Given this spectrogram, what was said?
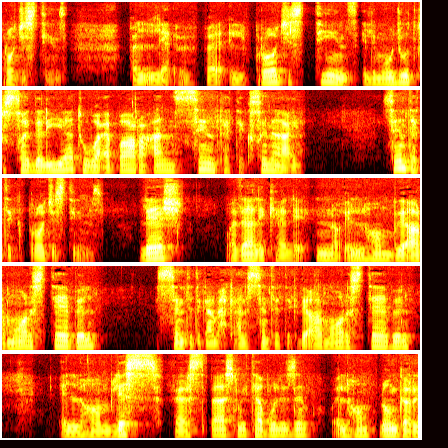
progestins فال progestins اللي موجود في الصيدليات هو عبارة عن synthetic صناعي. synthetic progestins ليش؟ وذلك لأنه إلهم they are more stable. ال synthetic أنا بحكي عن ال synthetic. They are more stable. إلهم less first pass metabolism وإلهم longer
